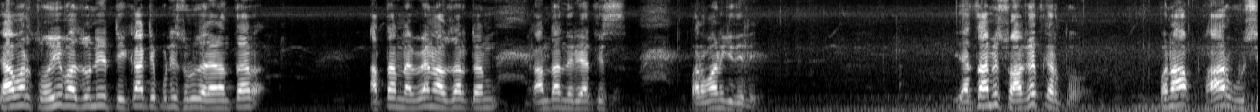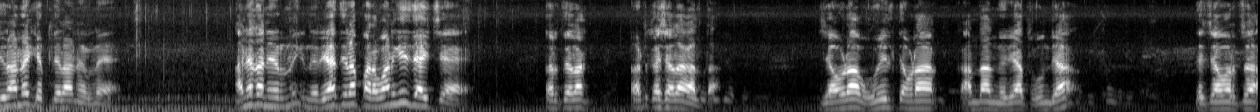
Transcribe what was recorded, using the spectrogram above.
त्यावर चोही बाजूनी टीका टिप्पणी सुरू झाल्यानंतर आता नव्याण्णव हजार टन कांदा निर्यातीस परवानगी दिली. याचं आम्ही स्वागत करतो पण हा फार उशिरानं घेतलेला निर्णय आहे. आणि आता निर्णय निर्यातीला परवानगीच द्यायची आहे तर त्याला अट कशाला घालता? जेवढा होईल तेवढा कांदा निर्यात होऊन द्या. त्याच्यावरचं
